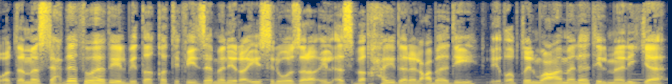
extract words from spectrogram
وتم استحداث هذه البطاقة في زمن رئيس الوزراء الأسبق حيدر العبادي لضبط المعاملات المالية،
